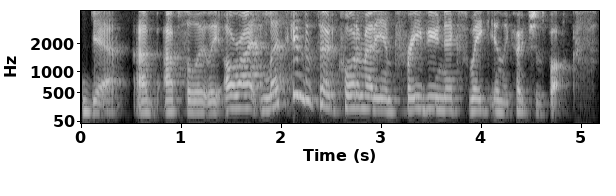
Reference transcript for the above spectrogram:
Yeah, absolutely. All right, let's get into the third quarter, Maddie, and preview next week in the coach's box.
